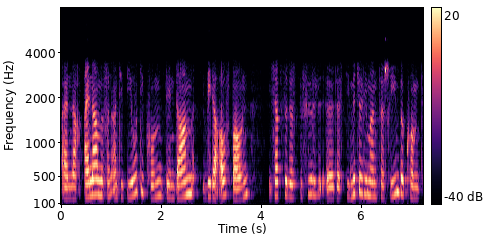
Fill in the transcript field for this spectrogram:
nach Einnahme von Antibiotikum den Darm wieder aufbauen. Ich habe so das Gefühl, äh, dass die Mittel, die man verschrieben bekommt,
